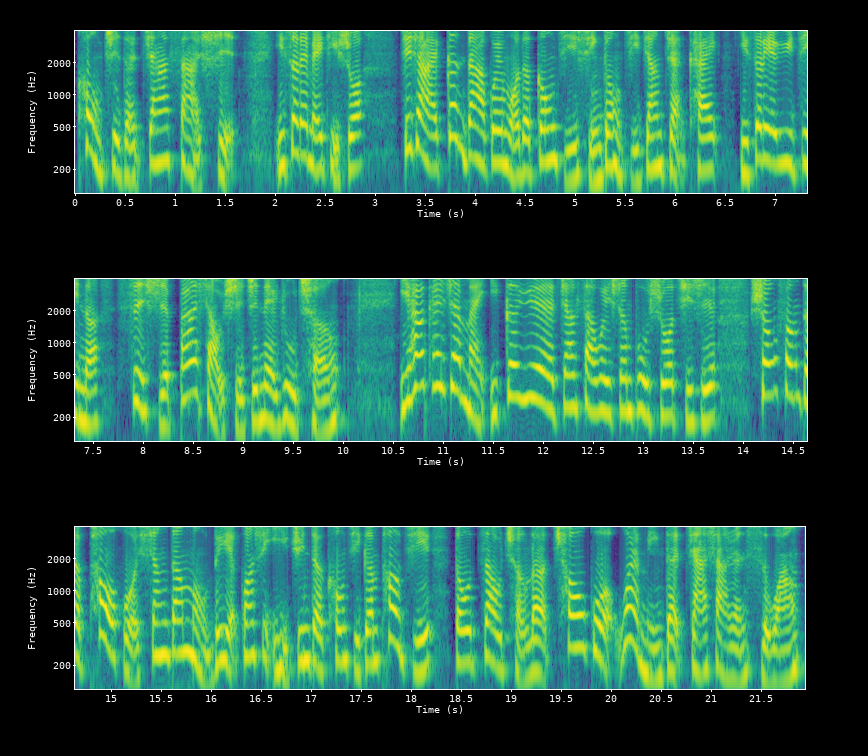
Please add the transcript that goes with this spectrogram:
控制的加萨市。以色列媒体说，接下来更大规模的攻击行动即将展开，以色列预计呢，四十八小时之内入城。以哈开战满一个月，加萨卫生部说，其实双方的炮火相当猛烈，光是以军的空袭跟炮击都造成了超过万名的加萨人死亡。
